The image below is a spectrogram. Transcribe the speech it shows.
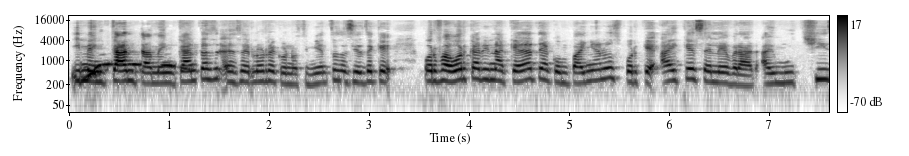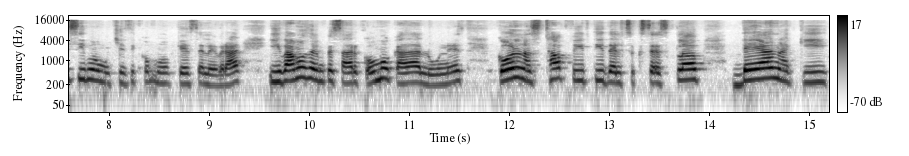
y me encanta, me encanta hacer los reconocimientos, así es de que, por favor, Karina, quédate, acompáñanos porque hay que celebrar, hay muchísimo, muchísimo que celebrar y vamos a empezar como cada lunes con los Top 50 del Success Club. Vean aquí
